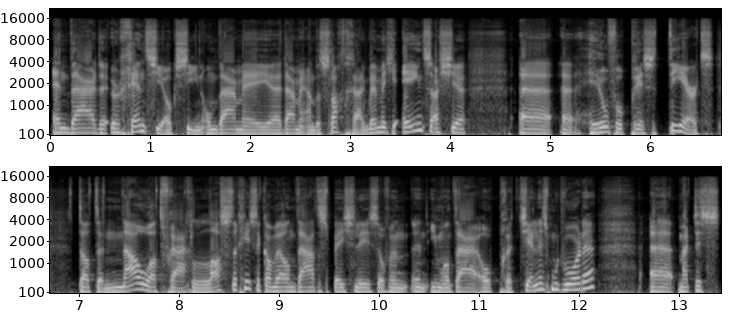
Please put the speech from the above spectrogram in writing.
en daar de urgentie ook zien om daarmee, uh, daarmee aan de slag te gaan. Ik ben het met je eens als je uh, heel veel presenteert dat de nou wat vraag lastig is. Er kan wel een dataspecialist of een, een iemand daarop gechallenged moet worden. maar het is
